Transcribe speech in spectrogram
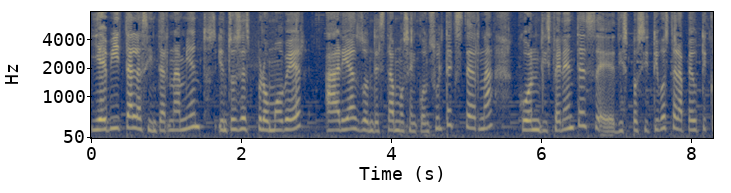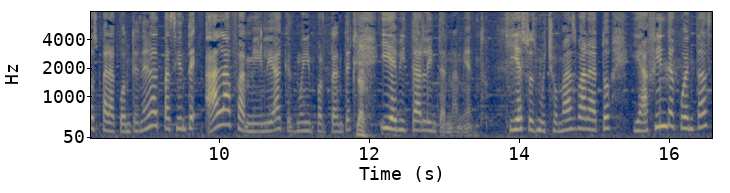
y evita los internamientos. Y entonces promover áreas donde estamos en consulta externa con diferentes eh, dispositivos terapéuticos para contener al paciente, a la familia, que es muy importante, Claro. y evitar el internamiento. Y eso es mucho más barato y a fin de cuentas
